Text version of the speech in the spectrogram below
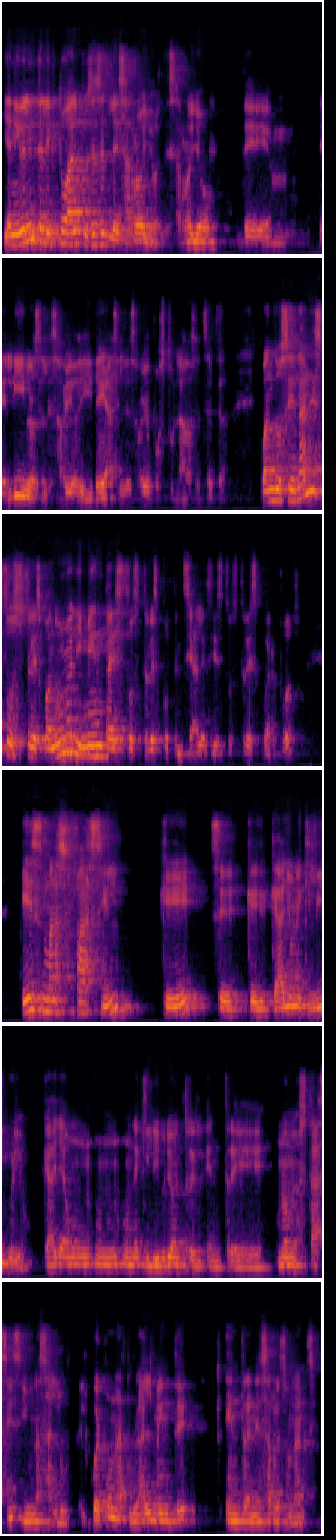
Y a nivel intelectual, pues es el desarrollo, el desarrollo de, libros, el desarrollo de ideas, el desarrollo de postulados, etcétera. Cuando se dan estos tres, cuando uno alimenta estos tres potenciales y estos tres cuerpos, es más fácil que, se, que, haya un equilibrio, que haya un, un, equilibrio entre, entre una homeostasis y una salud. El cuerpo naturalmente entra en esa resonancia.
